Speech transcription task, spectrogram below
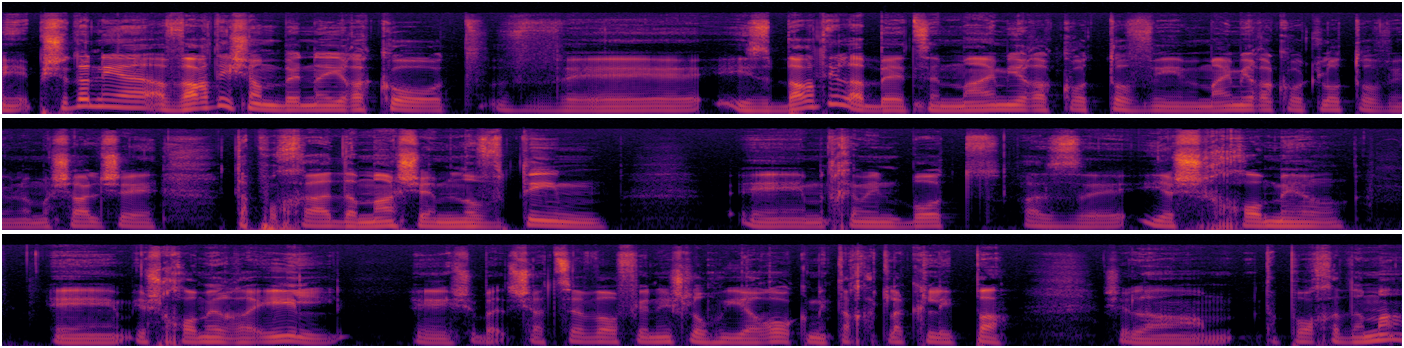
אה, פשוט אני עברתי שם בין הירקות, והסברתי לה בעצם מהם ירקות טובים ומהם ירקות לא טובים. למשל, שתפוחי אדמה שהם נובטים, מתחילים לנבוט, אז אה, יש חומר, יש חומר רעיל, שהצבע האופייני שלו הוא ירוק מתחת לקליפה של התפוח אדמה,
